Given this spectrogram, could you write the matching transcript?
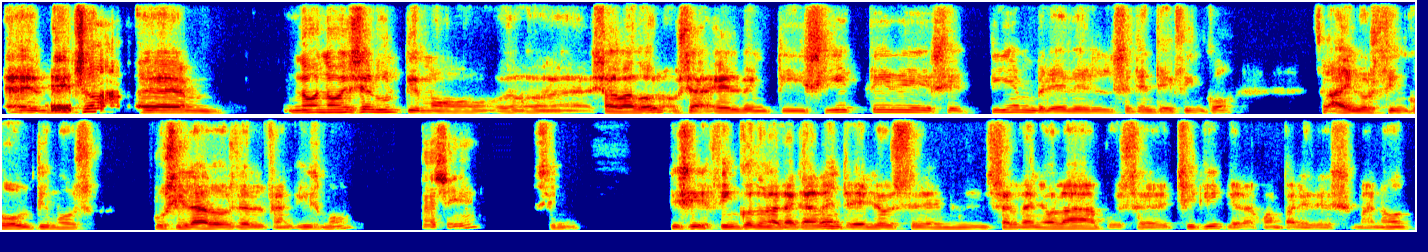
Eh, de hecho, em, no, no es el último, eh, Salvador. O sea, el 27 de septiembre del 75 hay los cinco últimos fusilados del franquismo. ¿Ah, sí? Sí. Sí, sí, cinco de una atacada, entre ellos en Sardañola, pues eh, Chiqui, que era Juan Paredes Manot,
